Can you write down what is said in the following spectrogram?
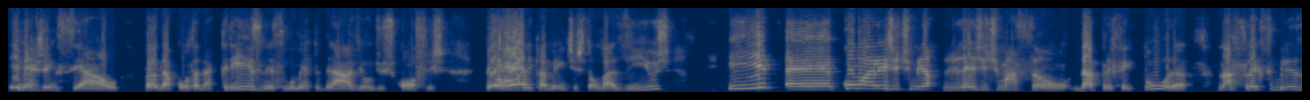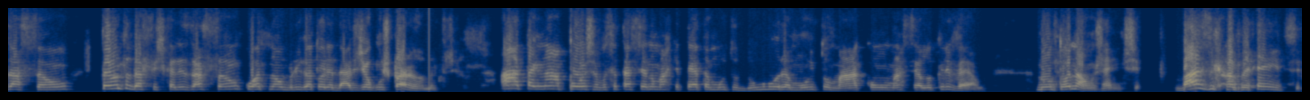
emergencial para dar conta da crise, nesse momento grave, onde os cofres teoricamente estão vazios, e é, com a legitima, legitimação da prefeitura na flexibilização tanto da fiscalização quanto na obrigatoriedade de alguns parâmetros. Ah, Tainá, poxa, você está sendo uma arquiteta muito dura, muito má com o Marcelo Crivella. Não estou, não, gente basicamente,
